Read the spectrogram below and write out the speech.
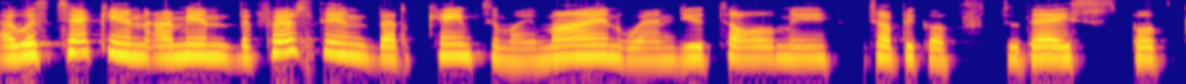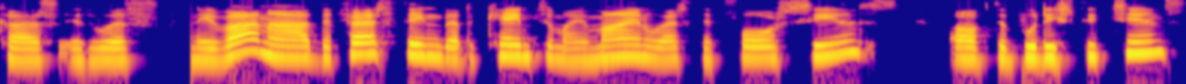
I was checking, I mean, the first thing that came to my mind when you told me the topic of today's podcast, it was nirvana. The first thing that came to my mind was the four seals of the Buddhist teachings.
